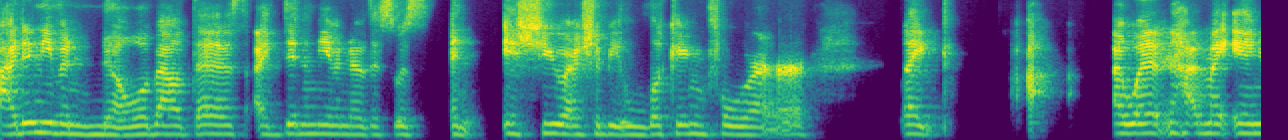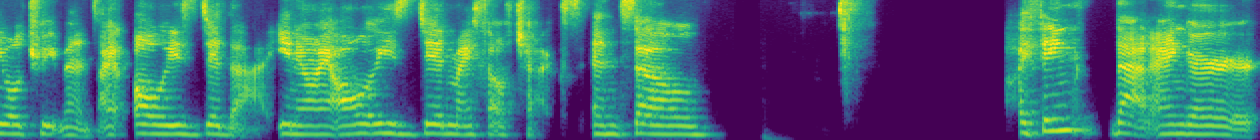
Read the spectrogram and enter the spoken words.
I didn't even know about this. I didn't even know this was an issue I should be looking for. Like, I went and had my annual treatments. I always did that. You know, I always did my self checks. And so I think that anger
